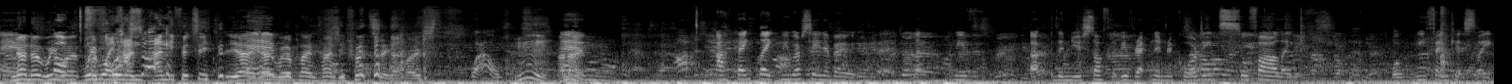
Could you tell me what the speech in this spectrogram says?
Um, No, no, we oh, were- we We're playing Oh, hand, handy footsie. Yeah, no, we were Um, playing handy footsie almost. Wow. I. Um, I think like we were saying about like we've uh, the new stuff that we've written and recorded so far like well we think it's like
